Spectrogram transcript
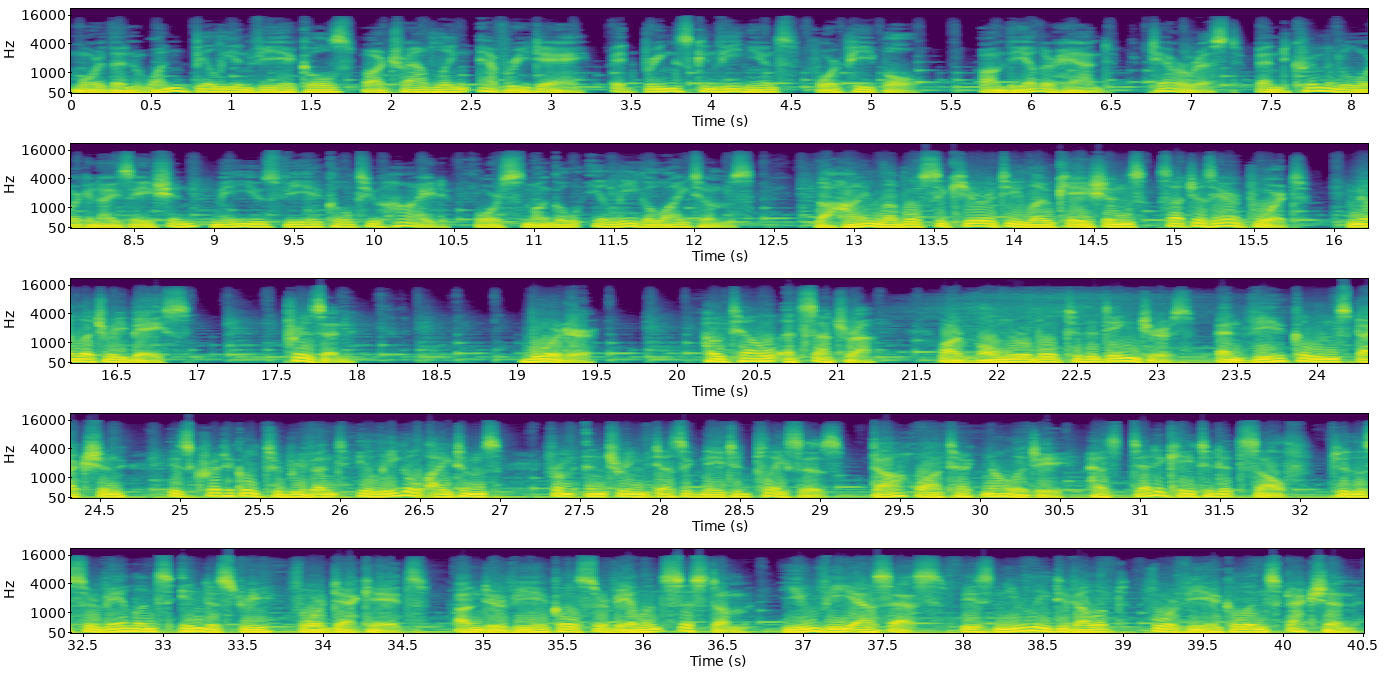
More than 1 billion vehicles are traveling every day. It brings convenience for people. On the other hand, terrorist and criminal organization may use vehicle to hide or smuggle illegal items. The high-level security locations such as airport, military base, prison, border, hotel, etc. are vulnerable to the dangers and vehicle inspection is critical to prevent illegal items from entering designated places. Dahua Technology has dedicated itself to the surveillance industry for decades. Under Vehicle Surveillance System, UVSS is newly developed for vehicle inspection.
